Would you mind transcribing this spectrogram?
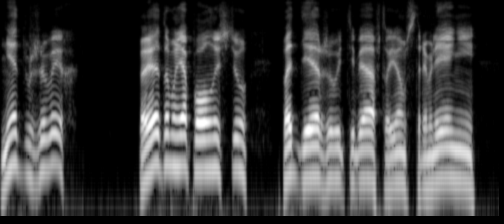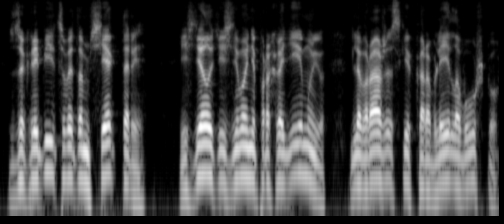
нет в живых. Поэтому я полностью поддерживаю тебя в твоем стремлении закрепиться в этом секторе и сделать из него непроходимую для вражеских кораблей ловушку.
